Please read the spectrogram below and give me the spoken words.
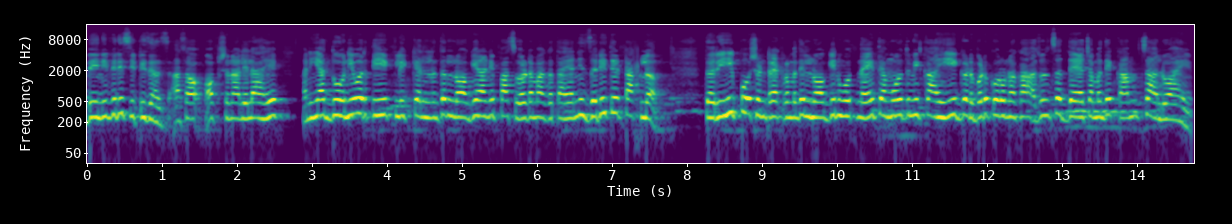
बेनिफिरी सिटीजन्स असा ऑप्शन आलेला आहे. आणि या दोन्हीवरती क्लिक केल्यानंतर लॉग इन आणि पासवर्ड मागत आहे. आणि जरी ते टाकलं तरीही पोषण ट्रॅकरमध्ये लॉग इन होत नाही. त्यामुळे तुम्ही काहीही गडबड करू नका. अजून सध्या याच्यामध्ये काम चालू आहे.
